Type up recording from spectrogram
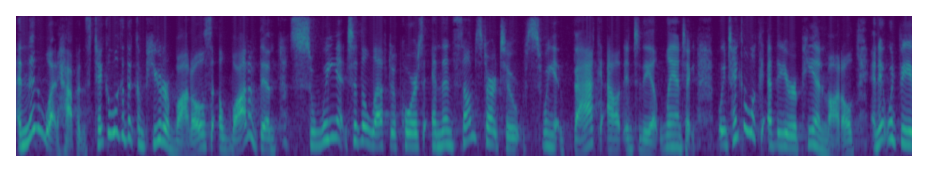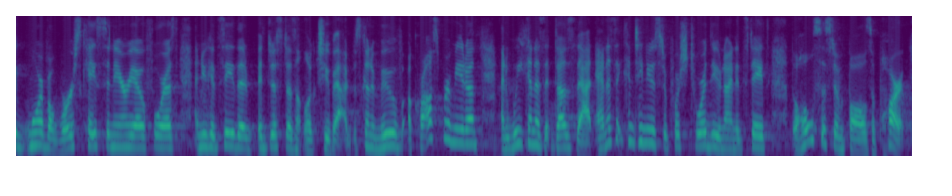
And then what happens? Take a look at the computer a lot of them swing it to the left, of course, and then some start to swing it back out into the Atlantic. We take a look at the European model, and it would be more of a worst case scenario for us. And you can see that it just doesn't look too bad. It's going to move across Bermuda and weaken as it does that. And as it continues to push toward the United States, the whole system falls apart.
